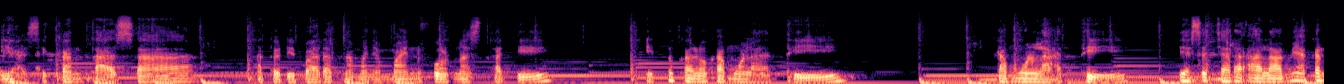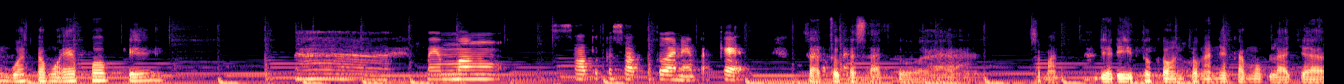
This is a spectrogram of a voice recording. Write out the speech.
ya sikantasa atau di barat namanya mindfulness tadi itu kalau kamu latih kamu latih ya secara alami akan buat kamu epoke memang satu kesatuan ya Pak kayak satu kesatuan Semat. Jadi itu keuntungannya kamu belajar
